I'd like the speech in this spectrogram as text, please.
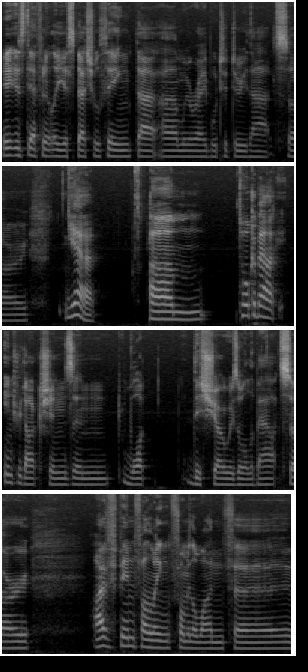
it is definitely a special thing that um, we were able to do that. So yeah, um, talk about introductions and what this show is all about. So I've been following Formula One for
